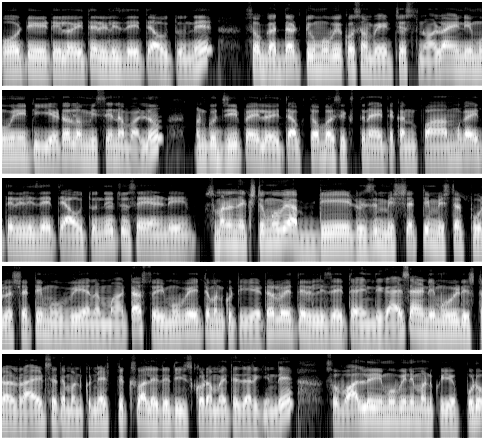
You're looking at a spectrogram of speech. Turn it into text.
ఓటీటీలో అయితే రిలీజ్ అయితే అవుతుంది. సో గద్దర్ టూ మూవీ కోసం వెయిట్ చేస్తున్న వాళ్ళు అండ్ ఈ మూవీని థియేటర్లో మిస్ అయిన వాళ్ళు మనకు జీ అయితే అక్టోబర్ సిక్స్త్న అయితే కన్ఫామ్గా అయితే రిలీజ్ అయితే అవుతుంది. చూసేయండి. సో మన next movie update Miss Shetty Mister Polishetty movie అనమాట సో ఈ మూవీ అయితే మనకు థియేటర్లో అయితే రిలీజ్ అయితే అయింది గాయస్ అండ్ ఈ మూవీ డిజిటల్ రైట్స్ అయితే మనకు నెట్ఫ్లిక్స్ వాళ్ళు అయితే తీసుకోవడం అయితే జరిగింది. సో వాళ్ళు ఈ మూవీని మనకు ఎప్పుడు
